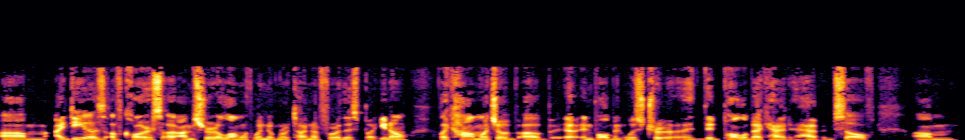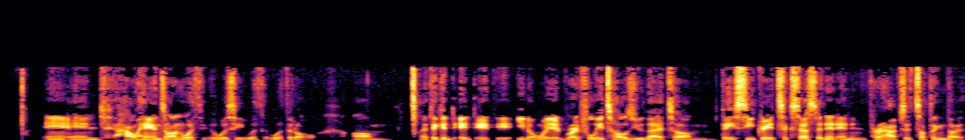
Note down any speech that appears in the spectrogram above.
um, ideas. Of course, uh, I'm sure along with Wyndham Rotunda for this, but you know like how much of, of uh, involvement was tr- did Paul Levesque had have himself. Um, and, and how hands on with was he with with it all? Um, I think it, it, it, you know, it rightfully tells you that um, they see great success in it, and perhaps it's something that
